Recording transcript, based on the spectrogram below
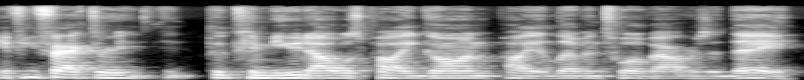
If you factor in the commute, I was probably gone probably 11, 12 hours a day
